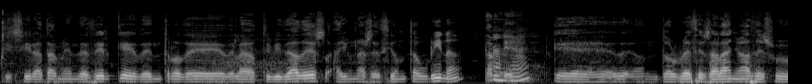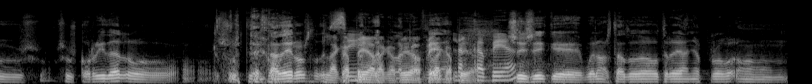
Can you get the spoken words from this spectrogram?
Quisiera también decir que dentro de, de las actividades hay una sección taurina También. Ajá. que dos veces al año hace sus, sus corridas o o sus tentaderos. La Sí. capea, la capea, hace la capea. capeas. Sí, sí, que bueno, ha estado tres años pro- um,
